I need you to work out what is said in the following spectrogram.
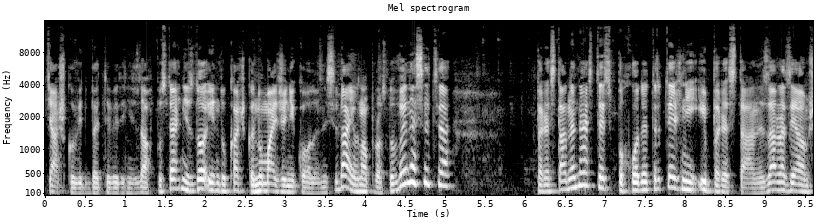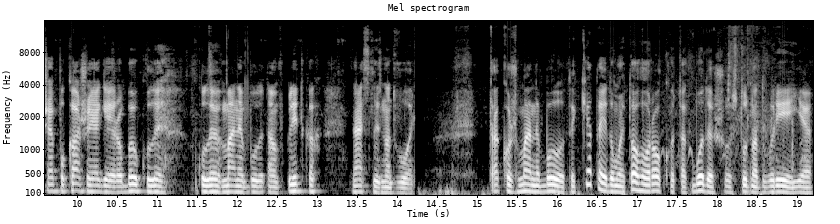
тяжко відбити від гнізда. В пусте гніздо індукачка ну майже ніколи не сідає, вона просто винесеться, перестане нестись, походить три тижні і перестане. Зараз я вам ще покажу, як я робив, коли, коли в мене були там в клітках, неслись на дворі. Також в мене було таке, та я думаю, того року так буде, що ось тут на дворі є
